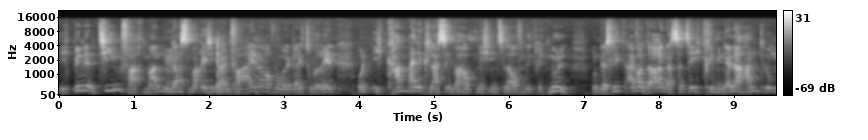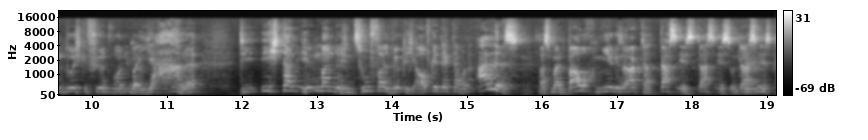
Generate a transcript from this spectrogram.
ich bin ein Teamfachmann, Mhm. das mache ich in meinem Verein auch, wo wir gleich drüber reden. Und ich kann meine Klasse überhaupt nicht ins Laufen gekriegt. Null. Und das liegt einfach daran, dass tatsächlich kriminelle Handlungen durchgeführt wurden über Jahre, die ich dann irgendwann durch einen Zufall wirklich aufgedeckt habe. Und alles, was mein Bauch mir gesagt hat, das ist, das ist und das Mhm. ist,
